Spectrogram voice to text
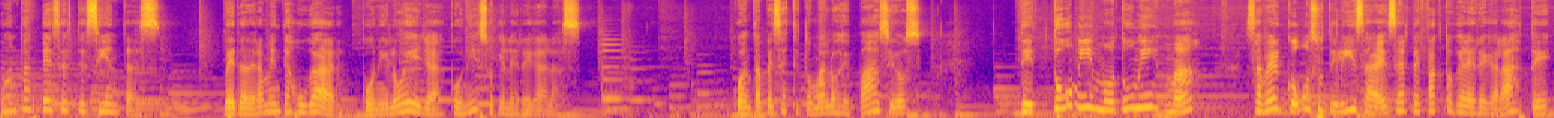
¿cuántas veces te sientas verdaderamente a jugar con él o ella con eso que les regalas? ¿Cuántas veces te toman los espacios de tú mismo, tú misma, saber cómo se utiliza ese artefacto que le regalaste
